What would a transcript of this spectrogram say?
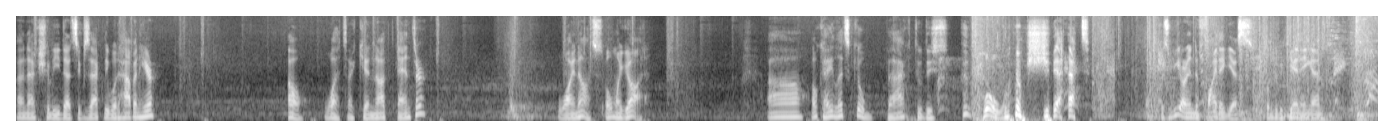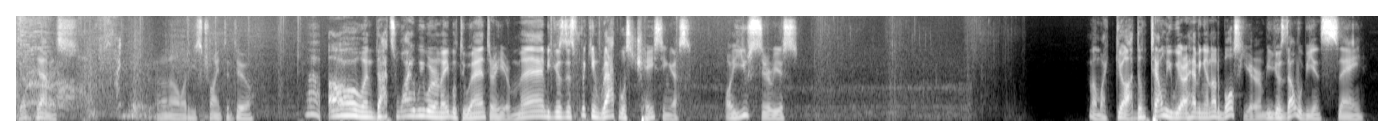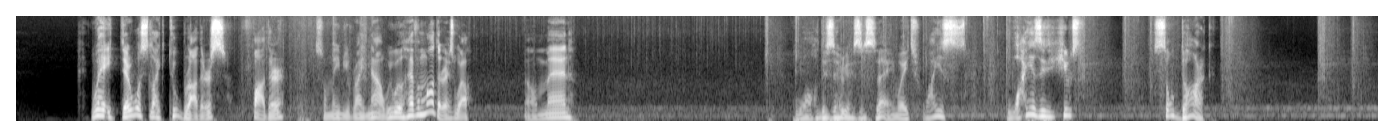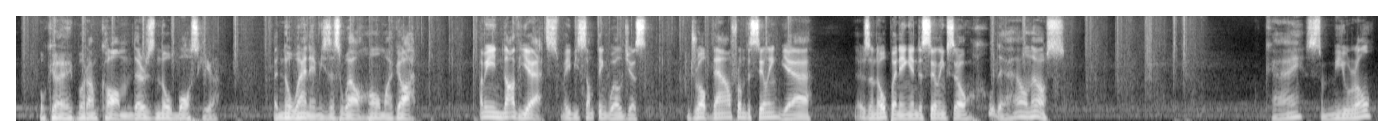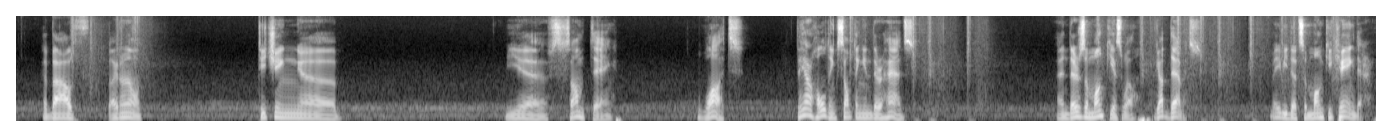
And actually, that's exactly what happened here. Oh, what? I cannot enter? Why not? Oh my god. Uh, okay, let's go back to this... Whoa, shit! Because we are in the fight, I guess, from the beginning, and... God damn it. I don't know what he's trying to do. Oh, and that's why we were unable to enter here, man, because this freaking rat was chasing us. Are you serious? Oh my god, don't tell me we are having another boss here, because that would be insane. Wait, there was like two brothers, father, so maybe right now we will have a mother as well. Oh man. Wow, this area is insane. Wait, why is... Why is it here so dark? Okay, but I'm calm. There's no boss here. And no enemies as well. Oh my god. I mean, not yet. Maybe something will just drop down from the ceiling. Yeah, there's an opening in the ceiling, so who the hell knows? Okay, some mural about I don't know. Teaching, uh... Yeah, something. What? They are holding something in their hands. And there's a monkey as well. God damn it. Maybe that's a monkey king there.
